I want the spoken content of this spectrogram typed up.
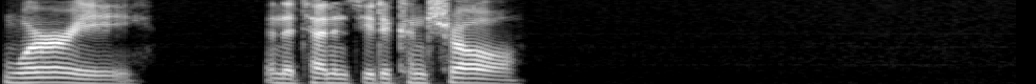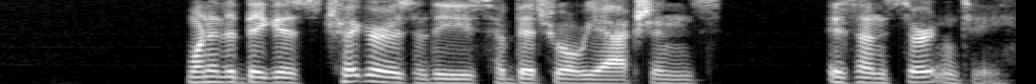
worry, and the tendency to control. One of the biggest triggers of these habitual reactions is uncertainty.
